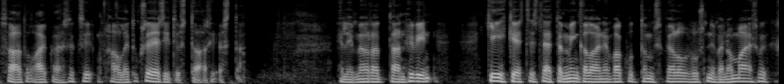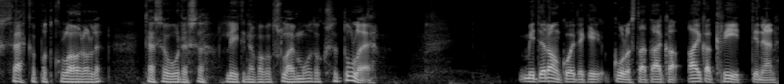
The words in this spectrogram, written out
saatu aikaiseksi hallituksen esitystä asiasta. Eli me odotetaan hyvin kiihkeästi sitä, että minkälainen vakuuttamisvelvollisuus nimenomaan esimerkiksi sähköpotkulaudalle tässä uudessa liikennevakuutuslain muutoksessa tulee. Miten on kuitenkin, kuulostaa että aika, aika kriittinen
